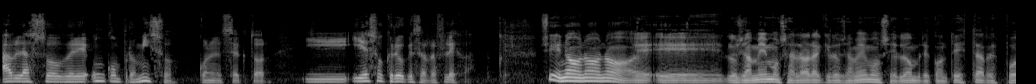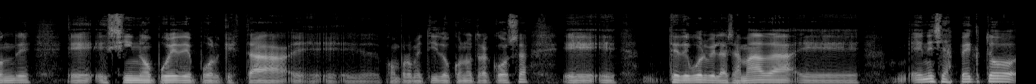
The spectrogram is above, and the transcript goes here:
habla sobre un compromiso con el sector y, y eso creo que se refleja. Sí, no, no, no. Eh, eh, lo llamemos a la hora que lo llamemos, el hombre contesta, responde. Eh, eh si no puede porque está eh, comprometido con otra cosa, te devuelve la llamada. en ese aspecto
